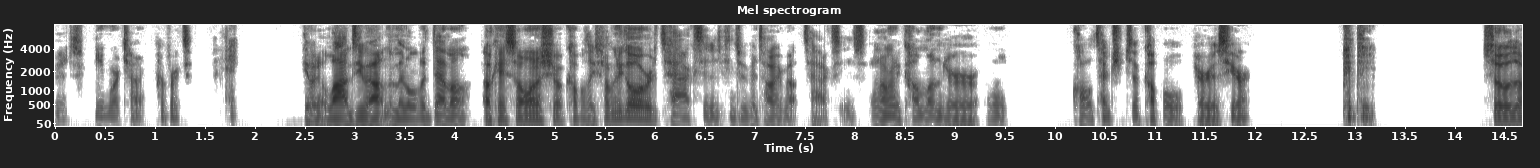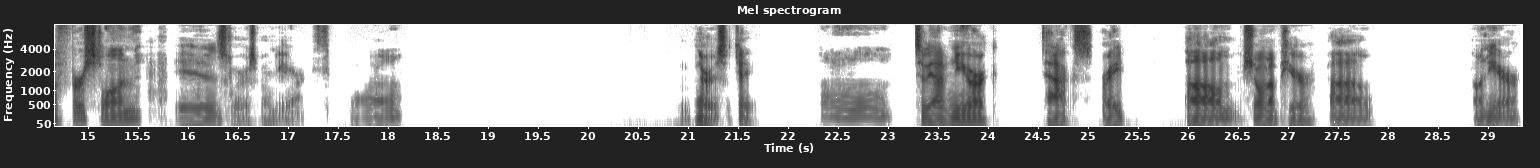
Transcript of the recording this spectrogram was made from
good. Need more time. Perfect. Okay, when it logs you out in the middle of a demo. Okay, so I want to show a couple things. So I'm going to go over to taxes since we've been talking about taxes, and I'm going to come under. I'm call attention to a couple areas here. so the first one is where's my New York? Uh, there it is. Okay. Uh, so we have New York tax, right? Um, showing up here, uh, on here.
